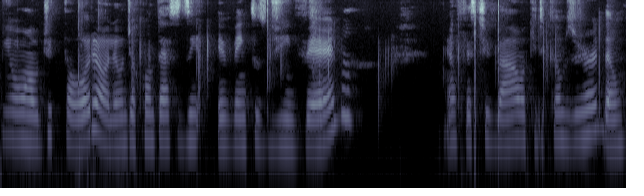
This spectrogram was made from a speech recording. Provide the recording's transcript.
Tem um auditório, olha, onde acontecem os eventos de inverno. É o festival aqui de Campos do Jordão.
